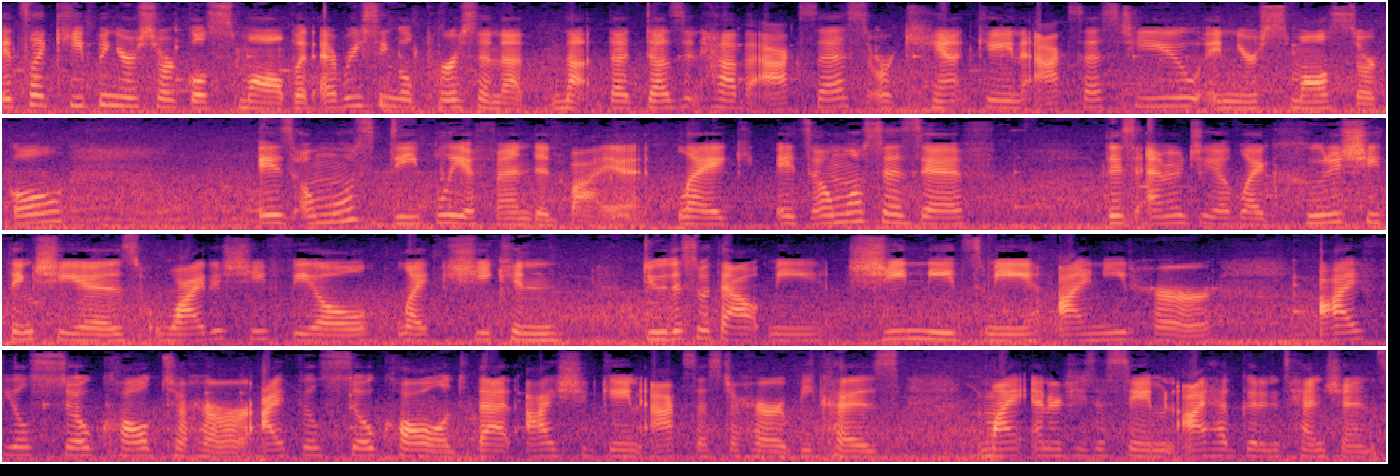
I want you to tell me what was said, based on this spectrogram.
it's like keeping your circle small, but every single person that not, that doesn't have access or can't gain access to you in your small circle is almost deeply offended by it. Like it's almost as if this energy of like who does she think she is? Why does she feel like she can do this without me? She needs me. I need her. I feel so called to her. I feel so called that I should gain access to her because my energy is the same and I have good intentions.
